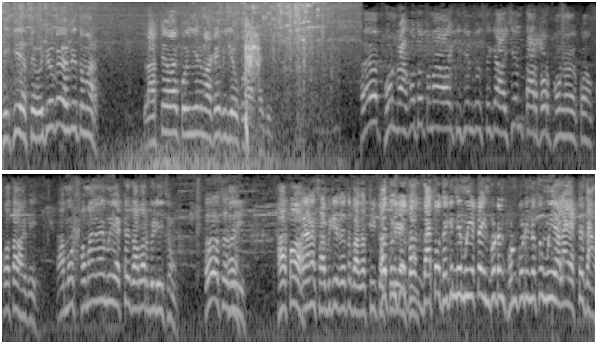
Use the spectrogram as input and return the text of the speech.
ঠিকই আছে ওইটুকুই হবে তোমার লাস্টে হয় কইয়ের মাকে বিয়েও করা থাকে হ্যাঁ ফোন রাখো তো তোমার কিচেন থেকে আইসেন তারপর ফোন কথা হবে। আমার সময় নাই মুই একটা যাবার বেরিয়েছ। ও হ্যাঁ। ক। না চাবিটি যত বাজার থেকে হ্যাঁ, তুই তো যাতো দেখি মুই একটা ইম্পর্টেন্ট ফোন করি না তো মুই এলাই একটা যাং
